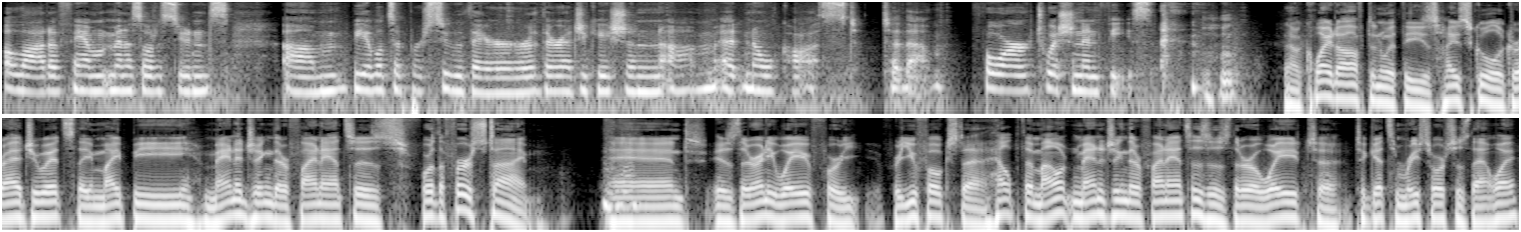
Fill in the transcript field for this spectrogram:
a lot of fam- Minnesota students um, be able to pursue their their education um, at no cost to them for tuition and fees. Now, quite often with these high school graduates, they might be managing their finances for the first time. And is there any way for for you folks to help them out in managing their finances? Is there a way to, to get some resources that way?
